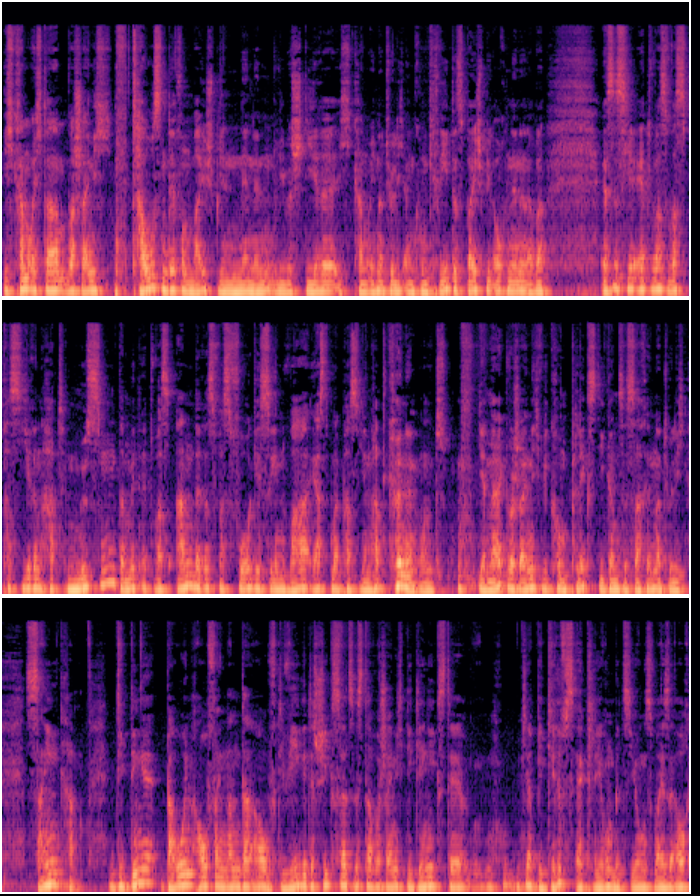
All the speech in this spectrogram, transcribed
ich kann euch da wahrscheinlich tausende von Beispielen nennen, liebe Stiere. Ich kann euch natürlich ein konkretes Beispiel auch nennen, aber es ist hier etwas, was passieren hat müssen, damit etwas anderes, was vorgesehen war, erstmal passieren hat können. Und ihr merkt wahrscheinlich, wie komplex die ganze Sache natürlich sein kann. Die Dinge bauen aufeinander auf. Die Wege des Schicksals ist da wahrscheinlich die gängigste ja, Begriffserklärung, beziehungsweise auch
